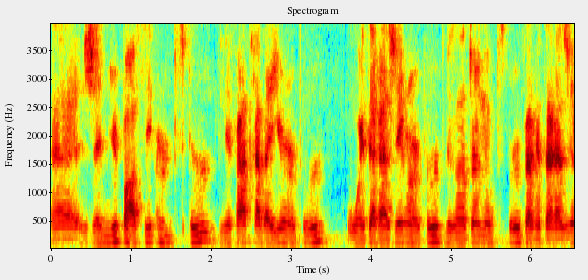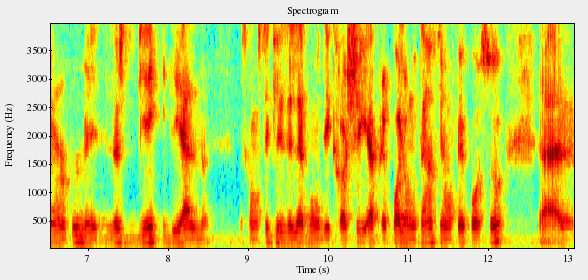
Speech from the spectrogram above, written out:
euh, j'aime mieux passer un petit peu, les faire travailler un peu ou interagir un peu, présenter un autre petit peu, faire interagir un peu, mais là, je dis bien idéalement. Parce qu'on sait que les élèves vont décrocher après pas longtemps si on ne fait pas ça. Euh,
